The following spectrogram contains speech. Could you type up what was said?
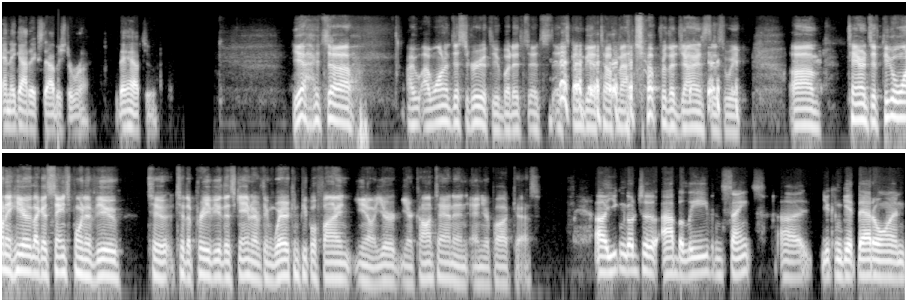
and they got to establish the run. They have to. yeah. It's uh, I I want to disagree with you, but it's it's it's going to be a tough matchup for the Giants this week. Um, Terrance, if people want to hear like a Saints point of view to to the preview of this game and everything, where can people find you know your your content and and your podcast? Uh, you can go to I Bleav in Saints. Uh, you can get that on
